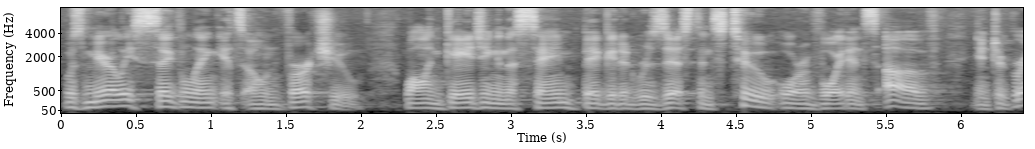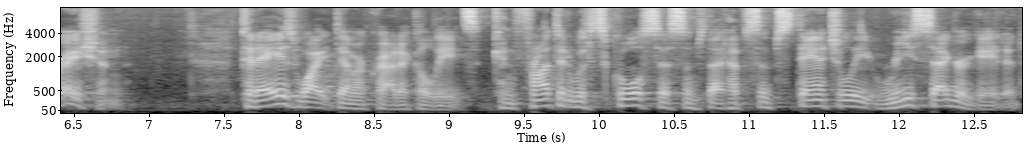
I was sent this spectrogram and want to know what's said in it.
was merely signaling its own virtue, while engaging in the same bigoted resistance to or avoidance of integration. Today's white Democratic elites, confronted with school systems that have substantially resegregated,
